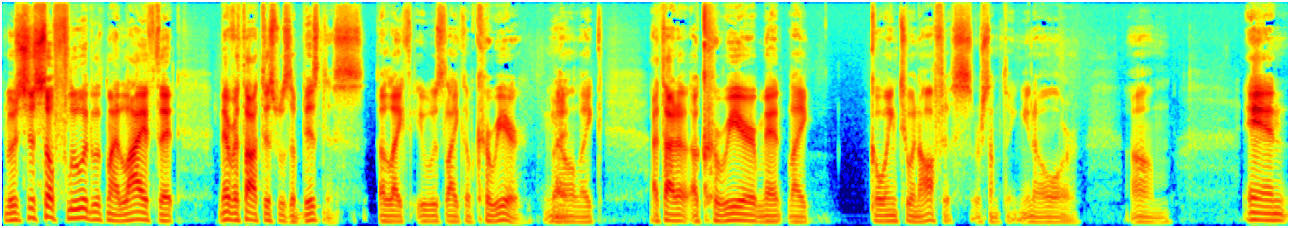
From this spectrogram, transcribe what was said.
it was just so fluid with my life that never thought this was a business. Uh, like it was like a career. You right. know, like I thought a, career meant like going to an office or something. You know, or um, and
